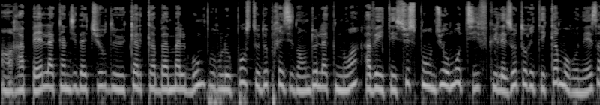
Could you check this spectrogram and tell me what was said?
En rappel, la candidature de Kalkaba Malboum pour le poste de président de l'ACNOA avait été suspendue au motif que les autorités camerounaises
